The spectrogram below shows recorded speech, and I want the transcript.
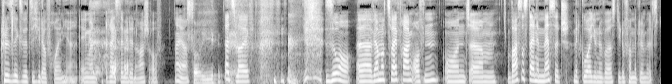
Chrislix wird sich wieder freuen hier. Irgendwann reißt er mir den Arsch auf. Naja, Sorry. that's live. so, äh, wir haben noch zwei Fragen offen. Und ähm, was ist deine Message mit Goa Universe, die du vermitteln willst?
